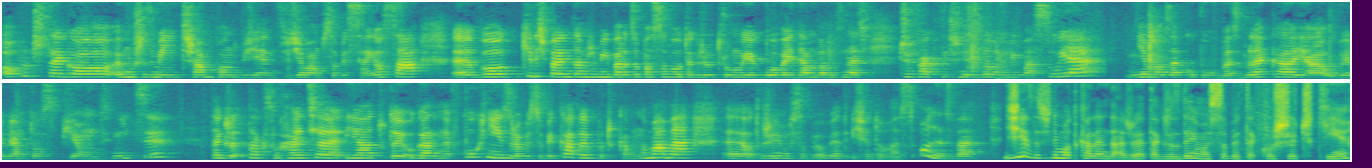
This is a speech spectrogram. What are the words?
Oprócz tego e, muszę zmienić szampon, więc wzięłam sobie Sajosa, e, bo kiedyś pamiętam, że mi bardzo pasował, także jutro umyję głowę i dam Wam znać, czy faktycznie znowu mi pasuje. Nie ma zakupów bez mleka, ja uwielbiam to z piątnicy. Także tak, słuchajcie, ja tutaj ogarnę w kuchni, zrobię sobie kawy, poczekam na mamę, e, odgrzejemy sobie obiad i się do Was odezwę. Dzisiaj zaczniemy od kalendarzy, także zdajemy sobie te koszyczki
